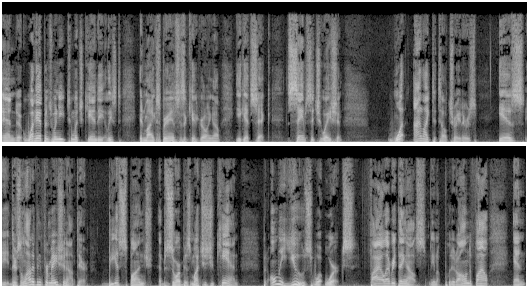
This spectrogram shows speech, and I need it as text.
And what happens when you eat too much candy? At least in my experience as a kid growing up, you get sick. Same situation what I like to tell traders is eh, there's a lot of information out there. Be a sponge, absorb as much as you can, but only use what works. File everything else, you know, put it all in the file and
